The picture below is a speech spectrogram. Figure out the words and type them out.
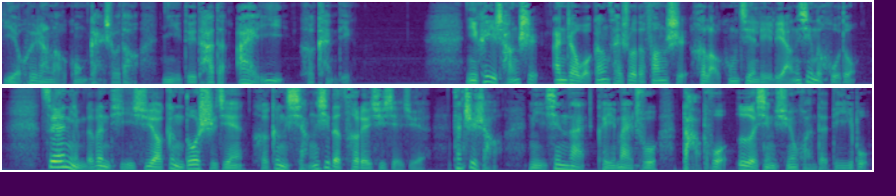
也会让老公感受到你对他的爱意和肯定。你可以尝试按照我刚才说的方式和老公建立良性的互动。虽然你们的问题需要更多时间和更详细的策略去解决，但至少你现在可以迈出打破恶性循环的第一步。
